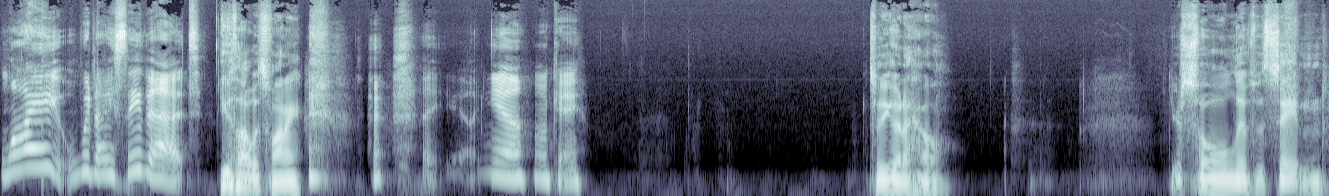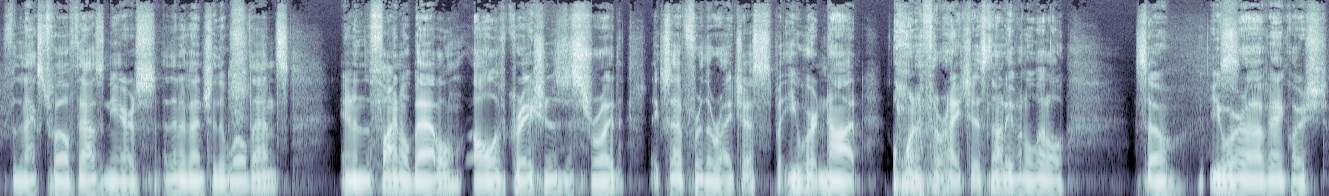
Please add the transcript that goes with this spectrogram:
Why would I say that? you thought it was funny Yeah, okay. So you go to hell. Your soul lives with Satan for the next 12,000 years, and then eventually the world ends. And in the final battle, all of creation is destroyed except for the righteous. But you were not one of the righteous, not even a little. So you were uh, vanquished.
